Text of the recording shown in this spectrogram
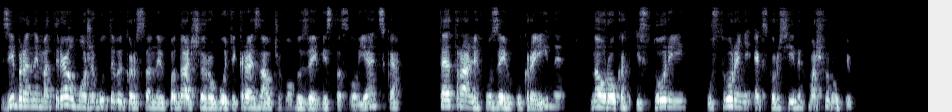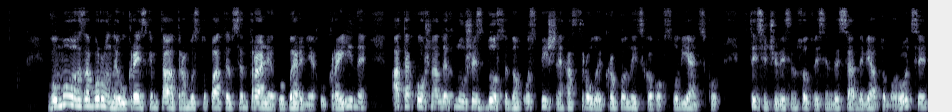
Зібраний матеріал може бути використаний в подальшій роботі краєзнавчого музею міста Слов'янська, театральних музеїв України на уроках історії у створенні екскурсійних маршрутів. В умовах заборони українським театрам виступати в центральних губерніях України, а також надихнувшись досвідом успішних гастролей Кропивницького в Слов'янську в 1889 році,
